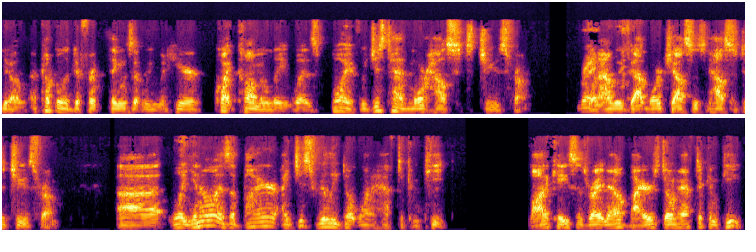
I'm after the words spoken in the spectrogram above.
you know, a couple of different things that we would hear quite commonly was, boy, if we just had more houses to choose from Right. Well, now we've got more houses, houses to choose from. Uh, well, you know, as a buyer, I just really don't want to have to compete. A lot of cases right now, buyers don't have to compete.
